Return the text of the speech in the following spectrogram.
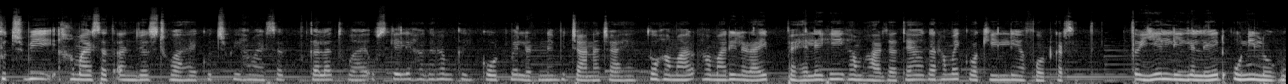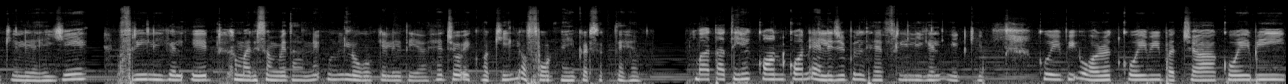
कुछ भी हमारे साथ अनजस्ट हुआ है, कुछ भी हमारे साथ गलत हुआ है, उसके लिए अगर हम कहीं कोर्ट में लड़ने भी जाना चाहें तो हमार, हमारी लड़ाई पहले ही हम हार जाते हैं, अगर हम एक वकील नहीं अफोर्ड कर सकते। तो ये लीगल एड उन्हीं लोगों के लिए है। ये फ्री लीगल एड हमारे संविधान ने उन्हीं लोगों के लिए दिया है जो एक वकील अफोर्ड नहीं कर सकते हैं। बात आती है कौन कौन एलिजिबल है फ्री लीगल एड की। कोई भी औरत, कोई भी बच्चा, कोई भी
